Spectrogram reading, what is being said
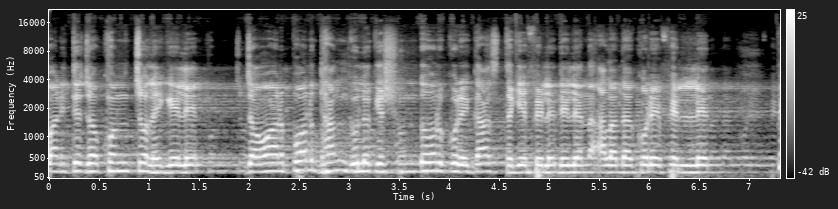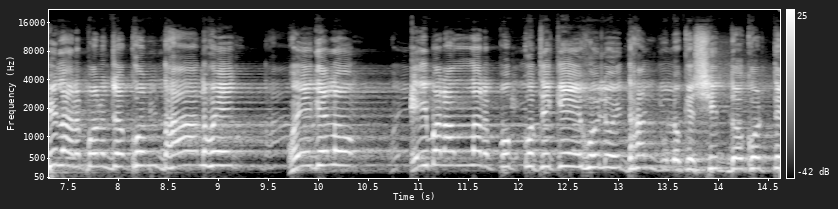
বাড়িতে যখন চলে গেলেন, যাওয়ার পর ধানগুলোকে সুন্দর করে গাছ থেকে ফেলে দিলেন, আলাদা করে ফেললেন। ফেলার পর যখন ধান হয়ে হয়ে গেল, এইবার আল্লাহর পক্ষ থেকে হইল ওই ধানগুলোকে সিদ্ধ করতে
